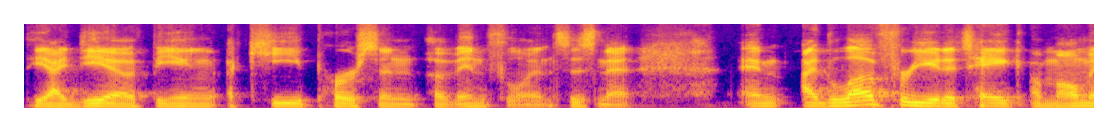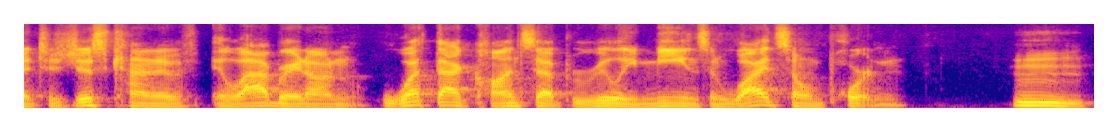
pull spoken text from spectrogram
the idea of being a key person of influence, isn't it? And I'd love for you to take a moment to just kind of elaborate on what that concept really means and why it's so important. Mm.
